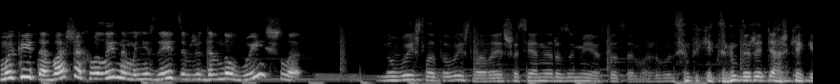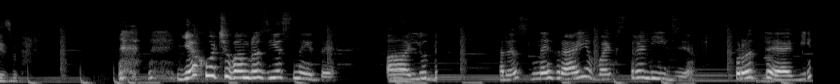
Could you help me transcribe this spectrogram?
Микита, ваша хвилина, мені здається, вже давно вийшла. Ну, вийшло, то вийшло, але щось я не розумію, хто це може бути. Такий дуже тяжкий якийсь. Я хочу вам роз'яснити. А людина зараз не грає в екстралізі. Проте він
